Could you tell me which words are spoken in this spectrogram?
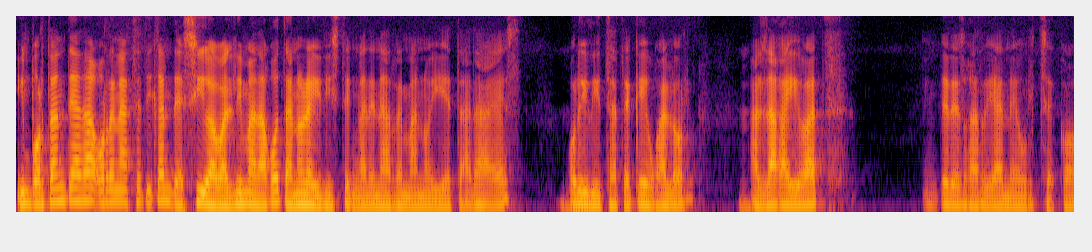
importantea da horren atzetikan desioa baldima dago, eta nora iristen garen harreman horietara, ez? Hori litzateke igual hor, aldagai bat interesgarria neurtzeko.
